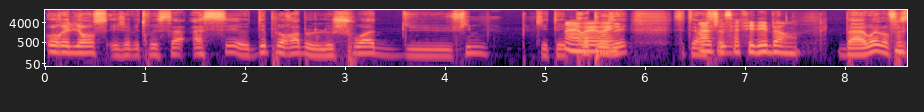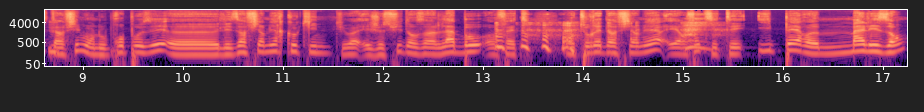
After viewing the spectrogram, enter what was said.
Aureliance et j'avais trouvé ça assez euh, déplorable le choix du film qui était Ah proposé. ouais. C'était un Ah, ça, film. ça fait débat. hein. Bah ouais, mais enfin, c'était un film où on nous proposait euh, les infirmières coquines, tu vois. Et je suis dans un labo, en fait, entouré d'infirmières. Et en fait, c'était hyper euh, malaisant.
